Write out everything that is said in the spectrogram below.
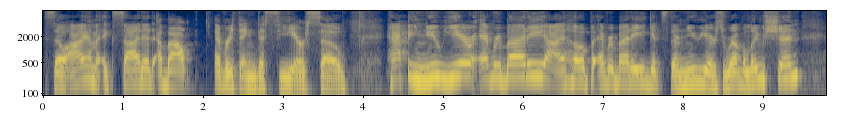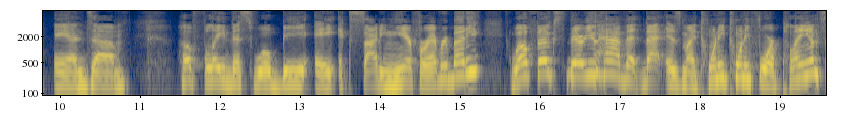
So I am excited about everything this year. So Happy New Year, everybody. I hope everybody gets their New Year's revolution. And um, hopefully this will be a exciting year for everybody. Well, folks, there you have it. That is my 2024 plans.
